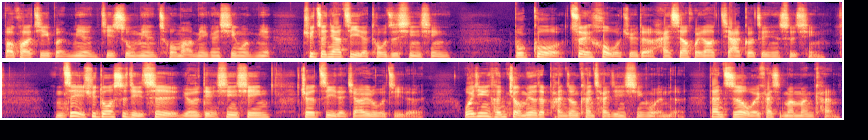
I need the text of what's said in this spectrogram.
包括基本面、技术面、筹码面跟新闻面，去增加自己的投资信心。不过最后，我觉得还是要回到价格这件事情。你自己去多试几次，有点信心，就是自己的交易逻辑了。我已经很久没有在盘中看财经新闻了，但之后我会开始慢慢看。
